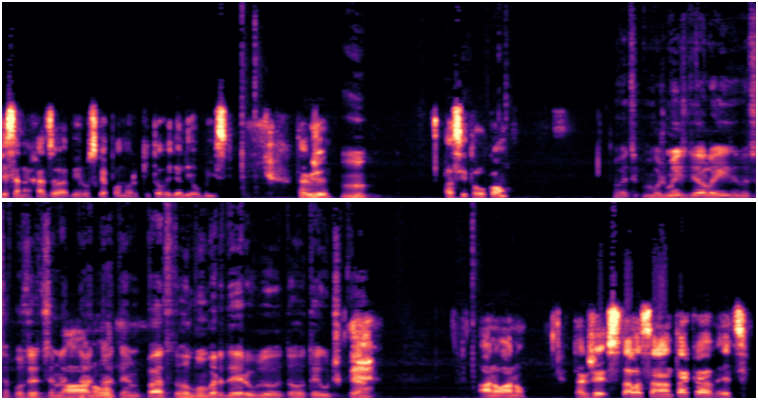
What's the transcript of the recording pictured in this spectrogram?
kde sa nachádzajú, aby ruské ponorky to vedeli obísť. Takže hmm? asi toľko. Veď, môžeme ísť ďalej, sa pozrieť sa na, na, na ten pád toho bombardéru, toho TUčka. Áno, áno. Takže stala sa nám taká vec,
